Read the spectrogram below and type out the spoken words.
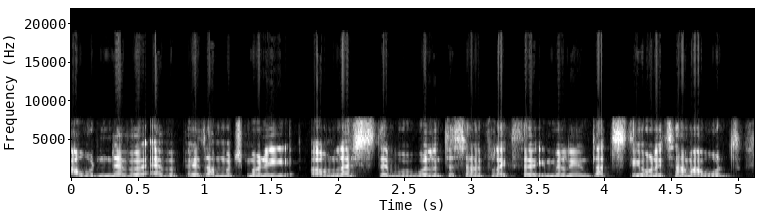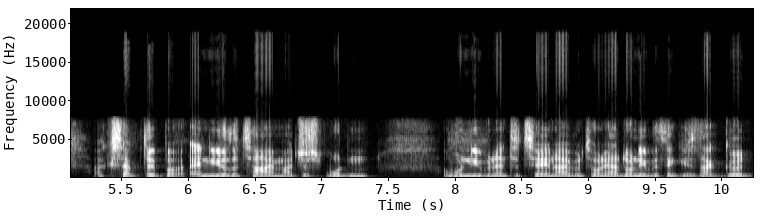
I would never ever pay that much money unless they were willing to sell it for like 30 million. That's the only time I would accept it. But any other time, I just wouldn't. I wouldn't even entertain Ivan Toney. I don't even think he's that good.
